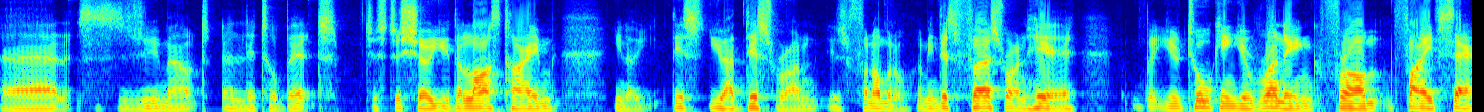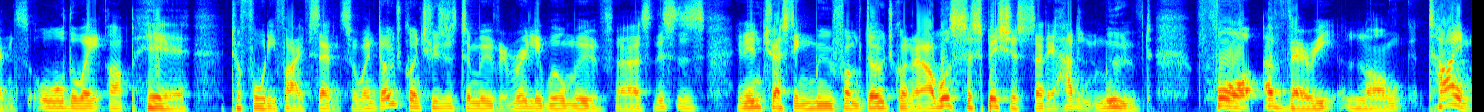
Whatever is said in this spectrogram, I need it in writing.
uh, let's zoom out a little bit just to show you the last time you know this you had this run is phenomenal. I mean this first run here but you're talking you're running from 5 cents all the way up here to 45 cents. So when dogecoin chooses to move it really will move. Uh, so this is an interesting move from dogecoin. And i was suspicious that it hadn't moved for a very long time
